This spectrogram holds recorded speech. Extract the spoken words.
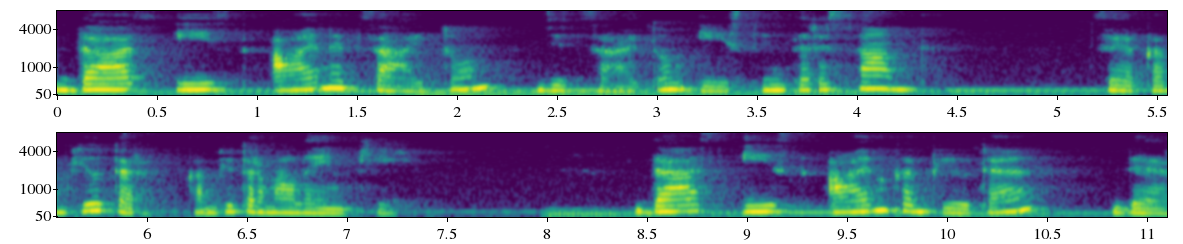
Das ist eine Zeitung. Die Zeitung ist interessant. Це комп'ютер, комп'ютер маленький. Das ist ein Computer. Der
